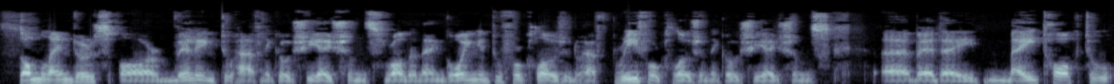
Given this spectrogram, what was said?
Some lenders are willing to have negotiations rather than going into foreclosure to have pre foreclosure negotiations uh, where they may talk to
